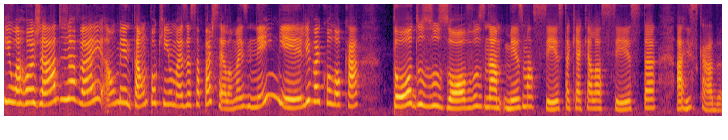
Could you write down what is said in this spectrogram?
e o arrojado já vai aumentar um pouquinho mais essa parcela, mas nem ele vai colocar todos os ovos na mesma cesta, que é aquela cesta arriscada,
